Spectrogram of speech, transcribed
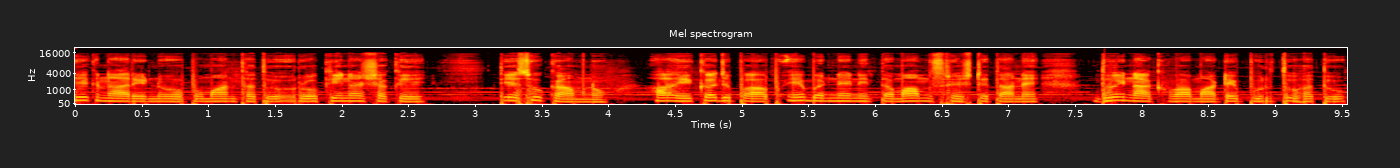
એક નારીનું અપમાન થતું રોકી ન શકે, તે શું કામનું? આ એક જ પાપ એ બંનેની તમામ શ્રેષ્ઠતાને ધોઈ નાખવા માટે પૂરતું હતું.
